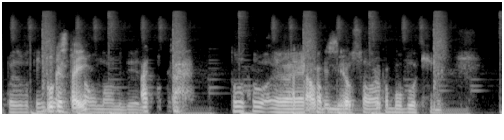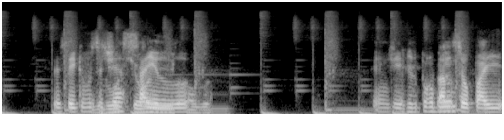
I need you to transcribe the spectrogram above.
Depois eu vou ter que Lucas tá aí? o nome dele. Ah, tá. Tô, tô, é, ah, tá, acabou, meu celular acabou bloqueando. Pensei que você tinha saído. Aí, Entendi. Lá no seu país.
